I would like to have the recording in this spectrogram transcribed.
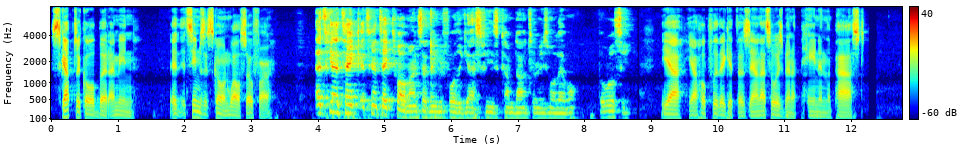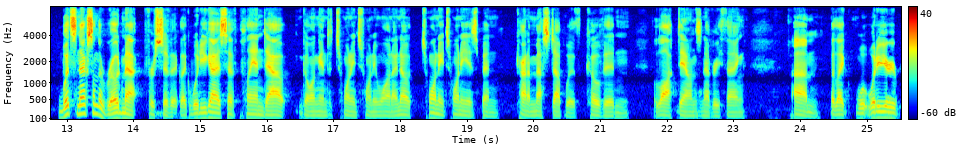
skeptical, but I mean, it, it seems it's going well so far. It's gonna take it's gonna take 12 months, I think, before the gas fees come down to a reasonable level. But we'll see. Yeah, yeah. Hopefully they get those down. That's always been a pain in the past. What's next on the roadmap for Civic? Like, what do you guys have planned out going into 2021? I know 2020 has been kind of messed up with COVID and lockdowns and everything. Um, but like, what, what are your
